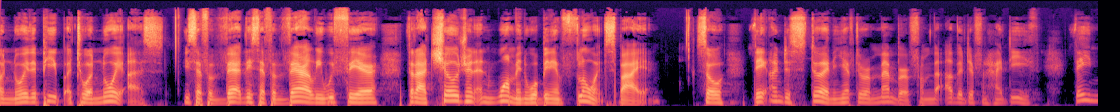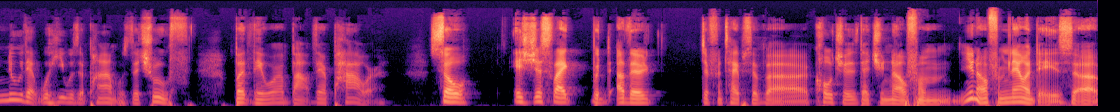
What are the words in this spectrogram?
annoy the people, to annoy us. He said, for ver- they said, for verily we fear that our children and women will be influenced by it. So they understood, and you have to remember from the other different hadith, they knew that what he was upon was the truth, but they were about their power. So it's just like with other different types of uh, cultures that you know from you know from nowadays uh,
